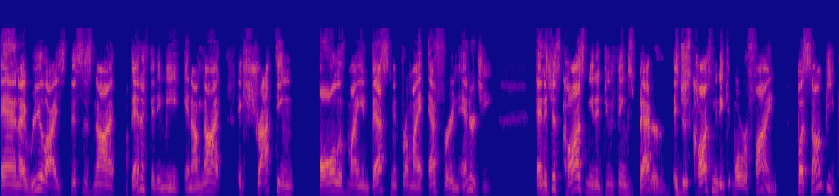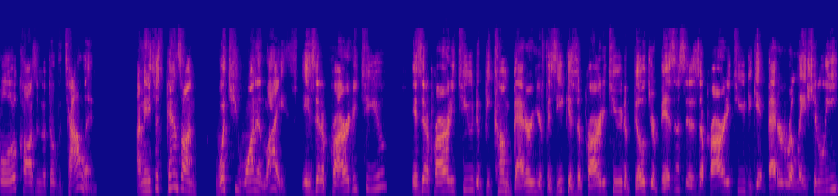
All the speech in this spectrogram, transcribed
and I realized this is not benefiting me and I'm not extracting all of my investment from my effort and energy. And it just caused me to do things better. It just caused me to get more refined. But some people, it'll cause them to throw the towel in. I mean, it just depends on what you want in life. Is it a priority to you? Is it a priority to you to become better in your physique? Is it a priority to you to build your business? Is it a priority to you to get better relationally?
